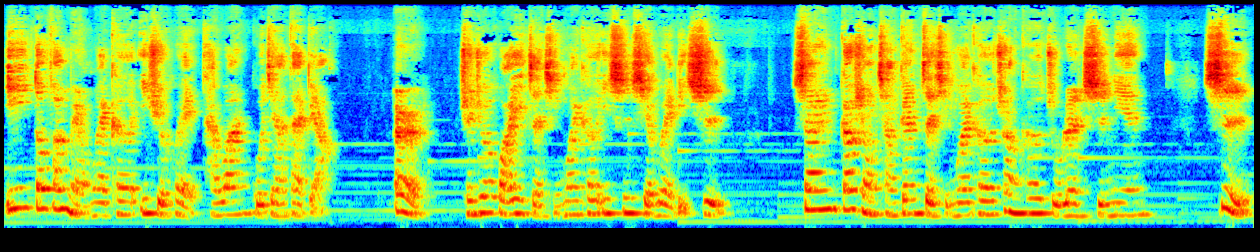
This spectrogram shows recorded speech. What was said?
一、东方美容外科医学会台湾国家代表；二、全球华裔整形外科医师协会理事；三、高雄长庚整形外科创科主任十年；四、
